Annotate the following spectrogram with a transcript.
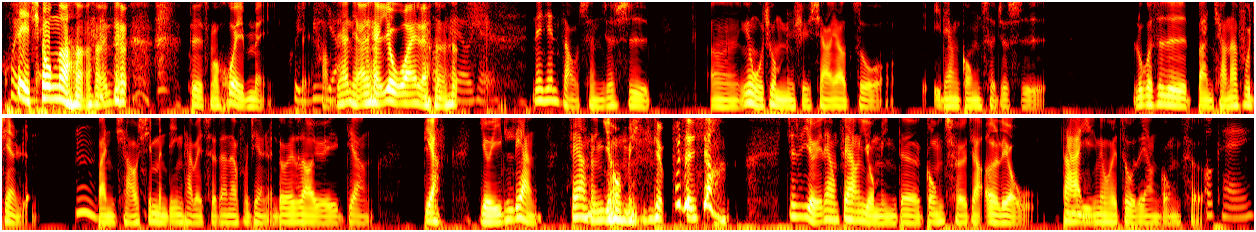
惠谢冲啊，这对什么惠美。对，好，等下等一下等下又歪了。OK，那天早晨就是，嗯、因为我去我们学校要坐一辆公车，就是如果是板桥那附近的人，嗯，板桥、西门町、台北车站那附近的人都会知道有一辆，辆 有一辆非常有名的，不准笑，就是有一辆非常有名的公车叫二六五，大家一定都会坐这辆公车。OK，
